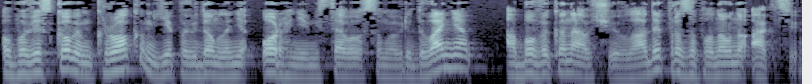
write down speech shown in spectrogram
обов'язковим кроком є повідомлення органів місцевого самоврядування або виконавчої влади про заплановану акцію.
